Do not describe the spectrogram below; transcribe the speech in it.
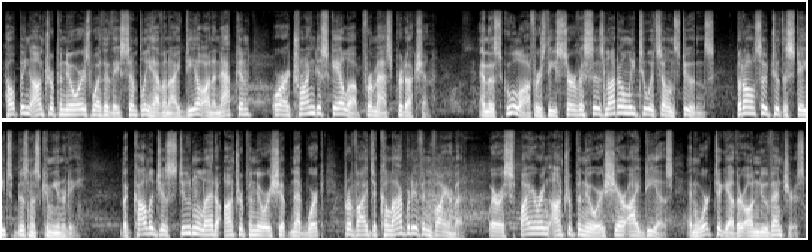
helping entrepreneurs whether they simply have an idea on a napkin or are trying to scale up for mass production. And the school offers these services not only to its own students, but also to the state's business community. The college's student led entrepreneurship network provides a collaborative environment where aspiring entrepreneurs share ideas and work together on new ventures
